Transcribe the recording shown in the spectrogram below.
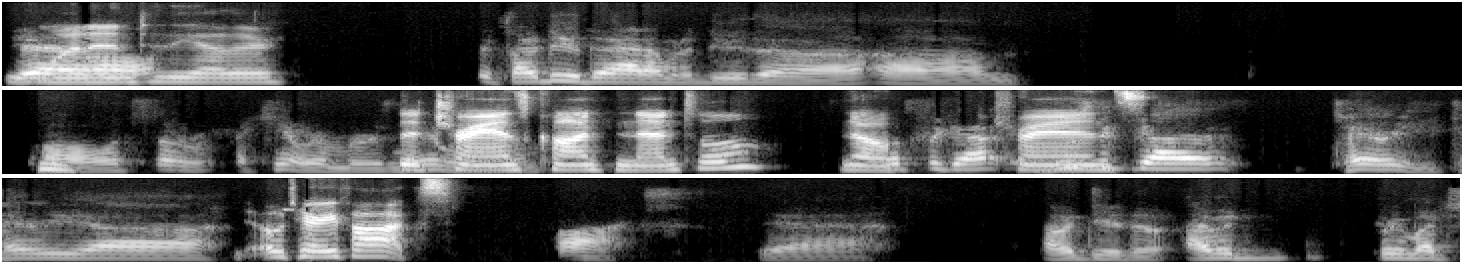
Yeah. one end to the other. if I do that, I'm going to do the. Um. Oh, what's the? I can't remember The name. right now. transcontinental? No. What's the guy? trans- Who's the guy? Terry. Terry uh, Oh, Terry Fox. Fox. Yeah. I would do the. I would pretty much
